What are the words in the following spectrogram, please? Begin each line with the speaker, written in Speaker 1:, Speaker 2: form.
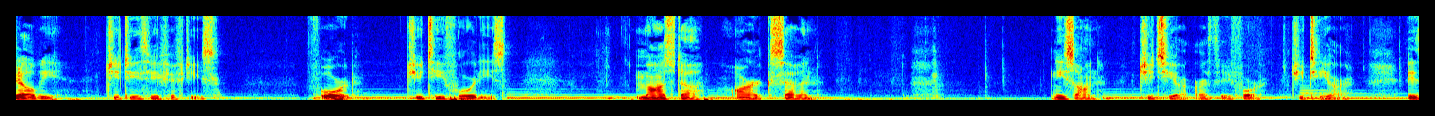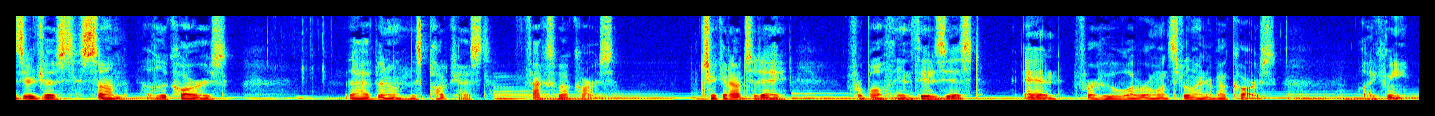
Speaker 1: Shelby GT350s, Ford GT40s, Mazda RX7, Nissan GTR R34 GTR. These are just some of the cars that have been on this podcast. Facts about cars. Check it out today for both the enthusiast and for whoever wants to learn about cars, like me.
